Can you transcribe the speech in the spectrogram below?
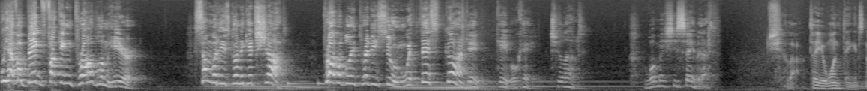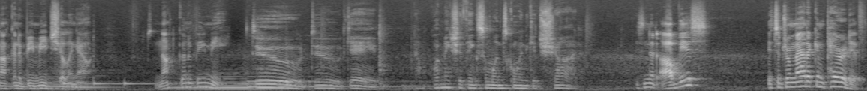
We have a big fucking problem here. Somebody's gonna get shot. Probably pretty soon with this gun. Gabe, Gabe, okay, chill out. What makes you say that? Chill out. I'll tell you one thing, it's not gonna be me chilling out. It's not gonna be me. Dude, dude, Gabe. What makes you think someone's going to get shot? Isn't it obvious? It's a dramatic imperative.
